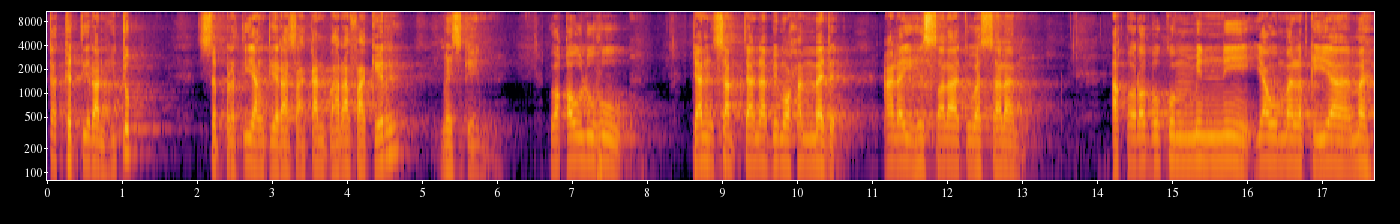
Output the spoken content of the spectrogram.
kegetiran hidup seperti yang dirasakan para fakir miskin. Wa qauluhu dan sabda Nabi Muhammad alaihi salatu wassalam aqrabukum minni yaumal qiyamah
